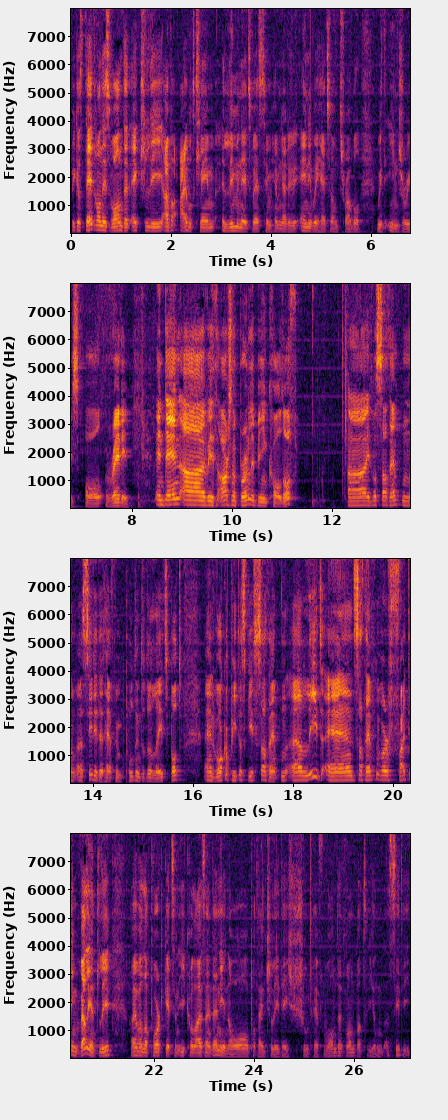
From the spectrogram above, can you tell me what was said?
because that one is one that actually I, I would claim eliminates West Ham. United anyway had some trouble with injuries already. And then uh, with Arsenal Burnley being called off, uh, it was Southampton uh, City that have been pulled into the late spot. And Walker Peters gives Southampton a lead. And Southampton were fighting valiantly. However, Laporte gets an equalizer, and then you know potentially they should have won that one. But City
